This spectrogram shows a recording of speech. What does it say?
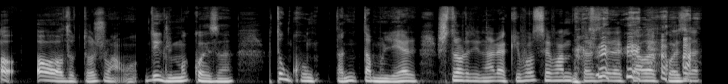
Oh, oh doutor João, diga-lhe uma coisa. Estão com tanta mulher extraordinária aqui, você vai-me trazer aquela coisa.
